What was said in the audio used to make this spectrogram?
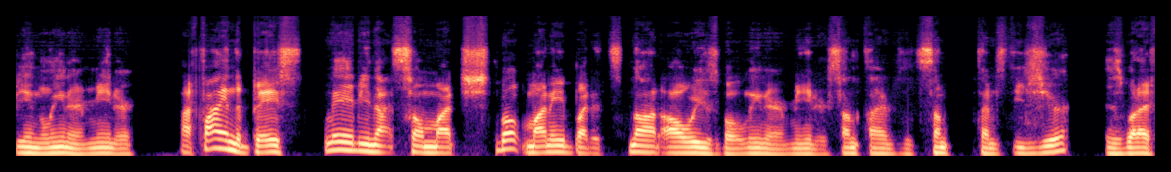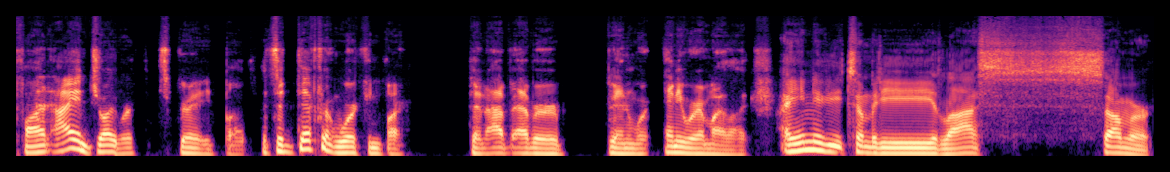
being leaner and meaner. I find the base maybe not so much about money, but it's not always about leaner and meaner. Sometimes it's sometimes easier, is what I find. I enjoy work; it's great, but it's a different work environment than I've ever been anywhere in my life. I interviewed somebody last summer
